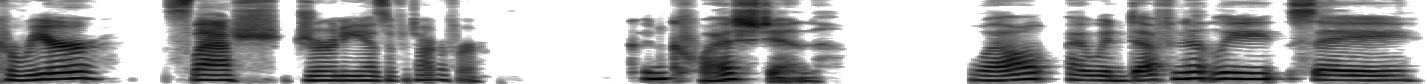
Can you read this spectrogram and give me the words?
career slash journey as a photographer? Good question. Well, I would definitely say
